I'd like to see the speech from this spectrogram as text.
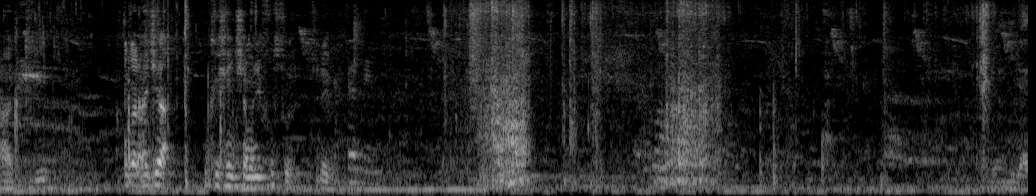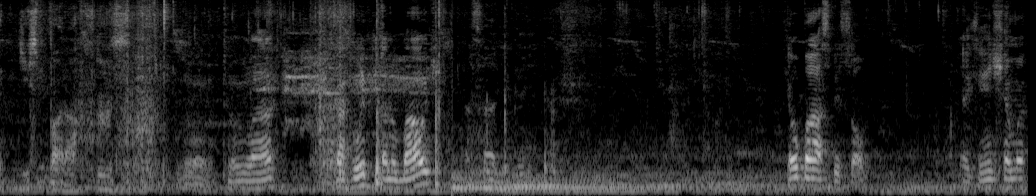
aqui. Agora vai tirar o que a gente chama de fossura. Tirei. É disparafuso. Pronto, vamos lá. Tá ruim porque tá no balde. Passarinho, hein? É o baço, pessoal. É que a gente chama,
